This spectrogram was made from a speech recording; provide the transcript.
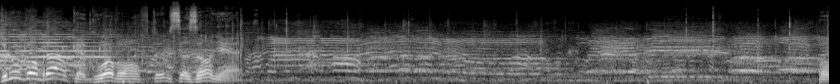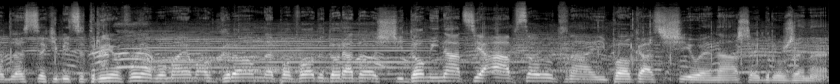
drugą bramkę głową w tym sezonie. Podlescy kibicy triumfują, bo mają ogromne powody do radości. Dominacja absolutna i pokaz siły naszej drużyny.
